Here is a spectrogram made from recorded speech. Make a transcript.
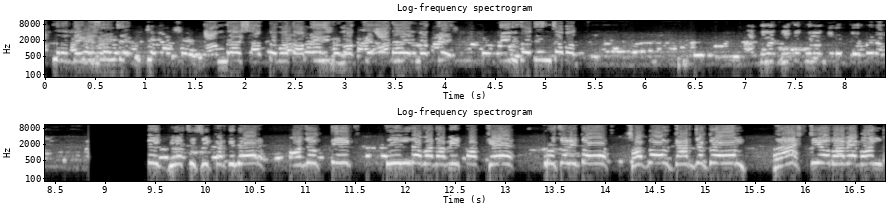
আপনারা দেখেছেন যে আমরা সাধ্যমা দাবি লক্ষ্যে, আদায়ের লক্ষ্যে দীর্ঘদিন যাবৎ আপনারা কতক্ষণ আন্দোলন করবেন বিএসসি শিক্ষার্থীদের অযৌক্তিক তিন দফা দাবির পক্ষে প্রচলিত সকল কার্যক্রম রাষ্ট্রীয়ভাবে বন্ধ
